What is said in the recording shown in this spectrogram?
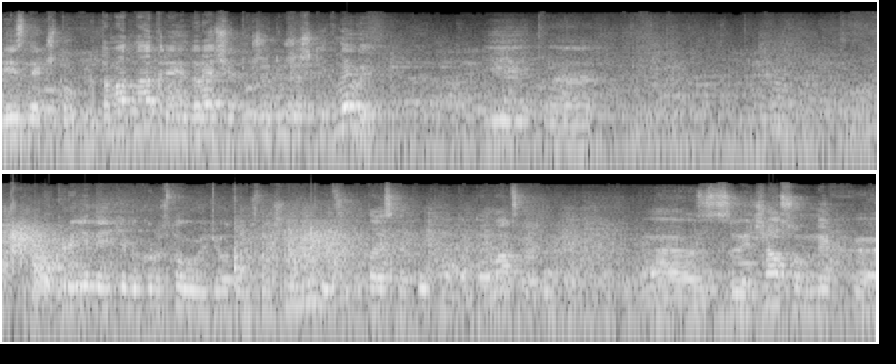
різних штук. Глютамат натрія, до речі, дуже дуже шкідливий. І е, країни, які використовують його там в значній мірі, це китайська кухня, там, тайландська кухня. Е, з часом в них е,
